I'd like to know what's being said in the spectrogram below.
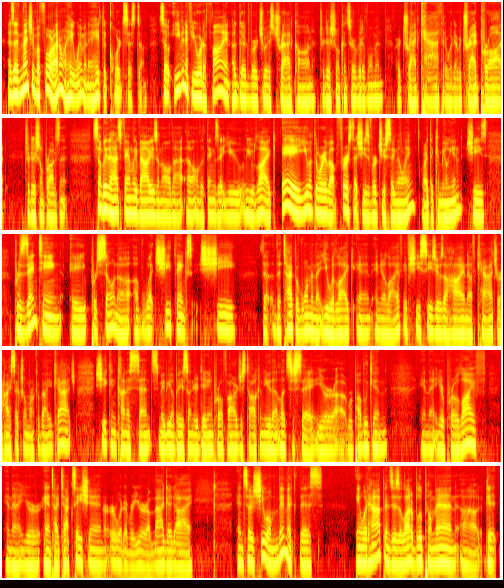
As I've mentioned before, I don't hate women, I hate the court system. So even if you were to find a good, virtuous tradcon, traditional conservative woman, or trad cath, or whatever, trad prot, traditional Protestant, somebody that has family values and all that, uh, all the things that you you like, a you have to worry about first that she's virtue signaling, right? The chameleon. She's presenting a persona of what she thinks she the the type of woman that you would like in in your life if she sees you as a high enough catch or high sexual market value catch she can kind of sense maybe based on your dating profile or just talking to you that let's just say you're a republican and that you're pro-life and that you're anti-taxation or, or whatever you're a maga guy and so she will mimic this and what happens is a lot of blue pill men uh, get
